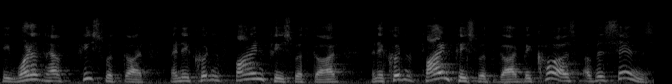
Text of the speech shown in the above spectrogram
He wanted to have peace with God, and he couldn't find peace with God and he couldn't find peace with God because of his sins.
